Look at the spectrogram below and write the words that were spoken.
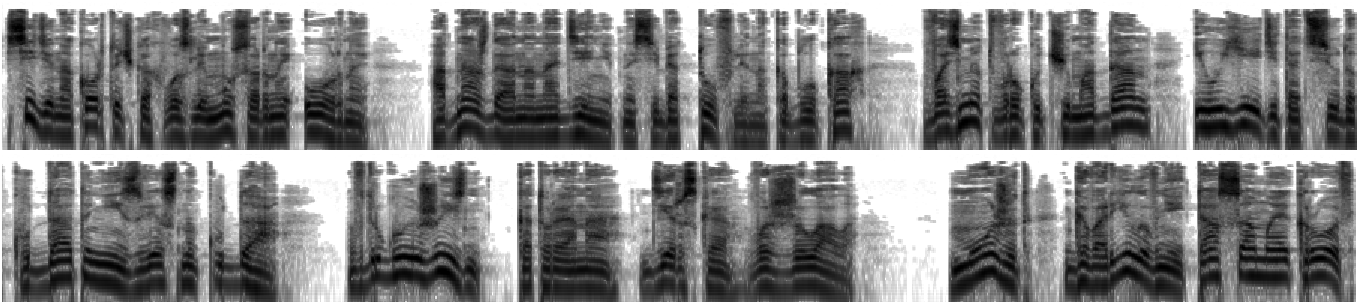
сидя на корточках возле мусорной урны. Однажды она наденет на себя туфли на каблуках, возьмет в руку чемодан и уедет отсюда куда-то неизвестно куда, в другую жизнь, которой она дерзко возжелала. Может, говорила в ней та самая кровь,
